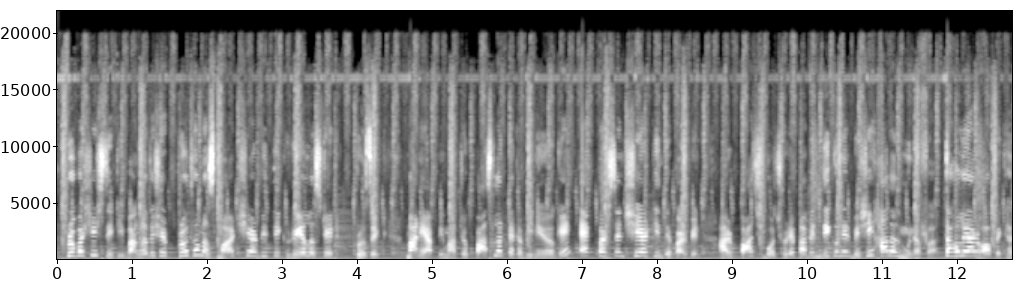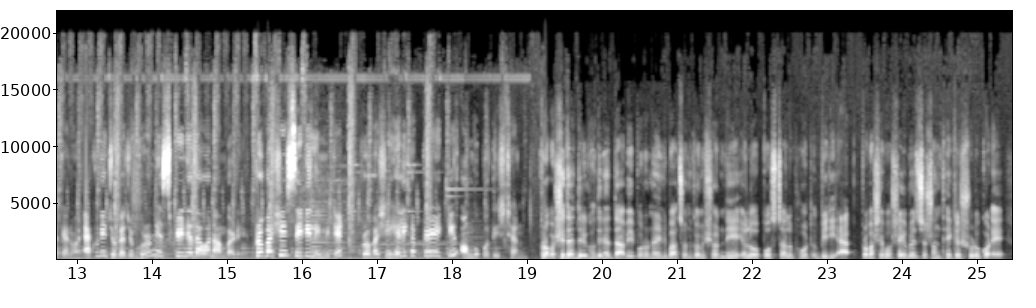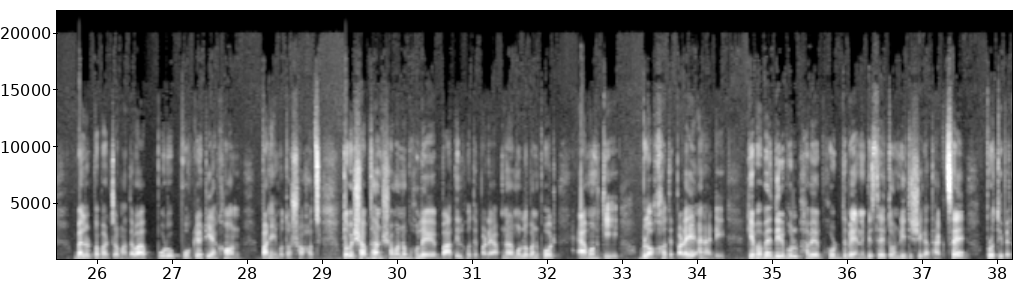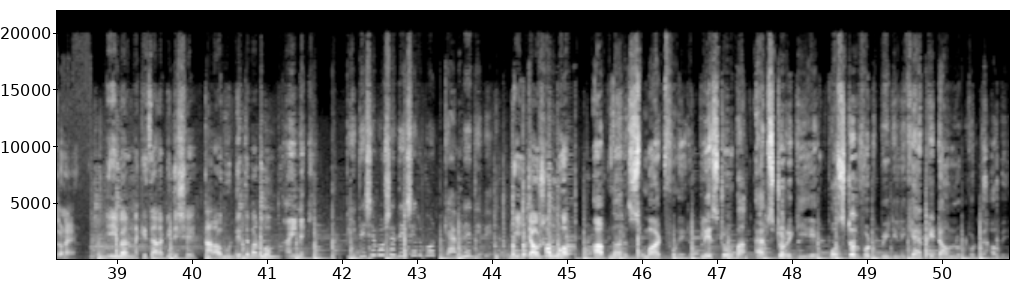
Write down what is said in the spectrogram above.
প্রবাসীর সিটি, বাংলাদেশের প্রথম স্মার্ট শেয়ার ভিত্তিক রিয়েল এস্টেট প্রজেক্ট। মানে আপনি মাত্র পাঁচ লাখ টাকা বিনিয়োগে এক পার্সেন্ট শেয়ার কিনতে পারবেন আর পাঁচ বছরে পাবেন দ্বিগুণের বেশি হালাল মুনাফা। তাহলে আর অপেক্ষা কেন? এখনই যোগাযোগ করুন স্ক্রিনে দেওয়া নাম্বারে। প্রবাসী সিটি লিমিটেড, প্রবাসী হেলিকপ্টারের একটি অঙ্গ প্রতিষ্ঠান। প্রবাসীদের দীর্ঘদিনের দাবি পূরণে নির্বাচন কমিশন নিয়ে এলো পোস্টাল ভোট বিডি অ্যাপ। প্রবাসী বসেই রেজিস্ট্রেশন থেকে শুরু করে ব্যালট পেপার জমা দেওয়া পুরো প্রক্রিয়াটি এখন পানির মতো সহজ। তবে সাবধান, সামান্য ভুলে বাতিল হতে পারে আপনার মূল্যবান ভোট এমনকি ব্লক হতে পারে এনআইডি কীভাবে নির্ভুলভাবে ভোট দেবেন বিস্তারিত নির্দেশিকা থাকছে প্রতিবেদনে। এবার নাকি যারা বিদেশে তারাও ভোট দিতে পারব? তাই নাকি? বিদেশে বসে দেশের ভোট কেমনে দিবে? এইটাও সম্ভব। আপনার স্মার্টফোনের প্লে স্টোর বা অ্যাপ স্টোরে গিয়ে পোস্টাল ভোট বিডি লিখে অ্যাপটি ডাউনলোড করতে হবে।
